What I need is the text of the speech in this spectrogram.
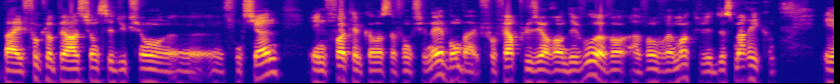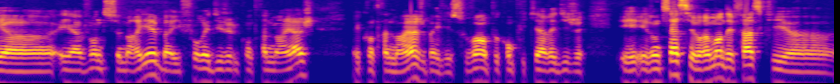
bah il faut que l'opération de séduction fonctionne. Et une fois qu'elle commence à fonctionner bon bah il faut faire plusieurs rendez-vous avant avant vraiment que les deux se marient et et avant de se marier bah il faut rédiger le contrat de mariage. Et le contrat de mariage, bah, il est souvent un peu compliqué à rédiger. Et, et donc ça, c'est vraiment des phases qui, euh,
